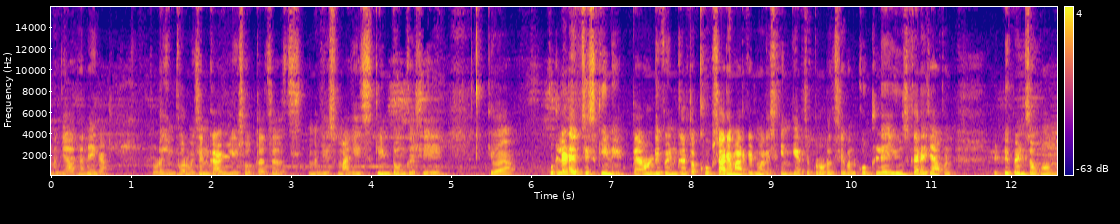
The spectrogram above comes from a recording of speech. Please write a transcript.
म्हणजे असं नाही का थोडं इन्फॉर्मेशन काढली स्वतःचंच म्हणजे माझी स्किन टोन कशी आहे किंवा कुठल्या टाईपची स्किन आहे त्यावर डिपेंड करतं. खूप सारे मार्केटमध्ये स्किन केअरचे प्रोडक्ट्स आहे पण कुठले यूज करायचे आपण इट डिपेंड्स अपॉन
